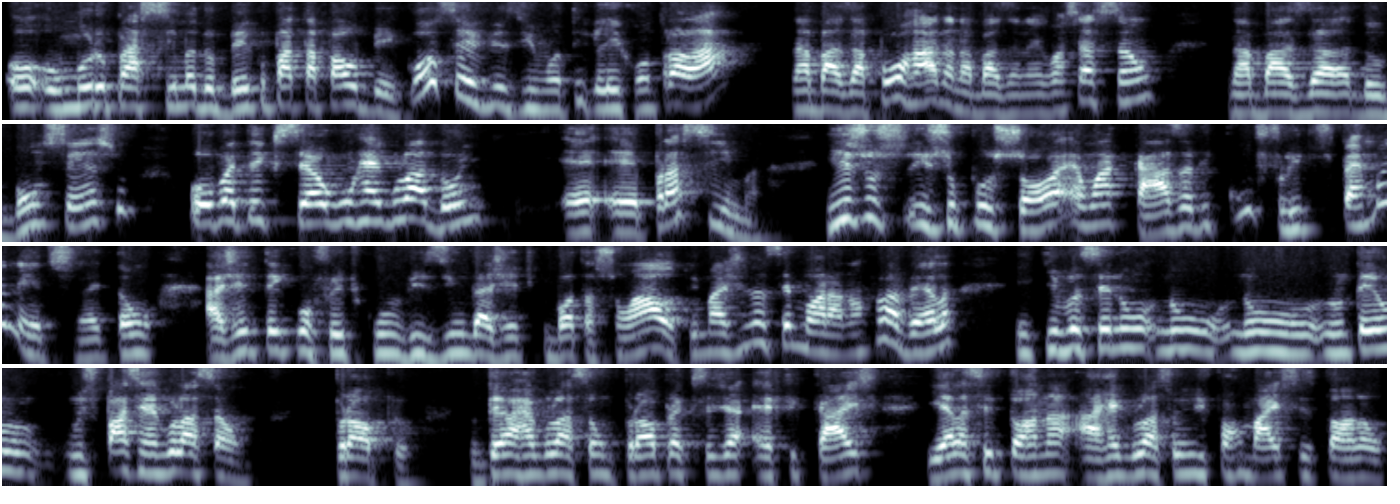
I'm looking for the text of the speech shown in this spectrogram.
Ou o muro para cima do beco para tapar o beco. Ou seus vizinhos vão ter que lhe controlar na base da porrada, na base da negociação, na base da, do bom senso, ou vai ter que ser algum regulador é, é, para cima. Isso, isso por só é uma casa de conflitos permanentes. Né? Então, a gente tem conflito com o vizinho da gente que bota som alto. Imagina você morar numa favela em que você não, não, não, não tem um, um espaço de regulação próprio não tem uma regulação própria que seja eficaz e ela se torna, as regulações informais se tornam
